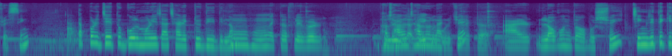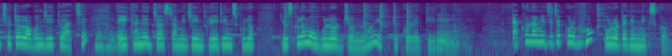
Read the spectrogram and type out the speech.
ড্রেসিং তারপরে যেহেতু গোলমরিচ আছে আর একটু দিয়ে দিলাম। একটা ফ্লেভার ঝাল ঝালও লাগবে। আর লবণ তো অবশ্যই। চিংড়িতে কিছুটা লবণ যেহেতু আছে তো এইখানে জাস্ট আমি যে ইনগ্রেডিয়েন্টসগুলো ইউজ করলাম ওগুলোর জন্য একটু করে দিয়ে দিলাম। এখন আমি যেটা করব পুরোটাকে মিক্স করব।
